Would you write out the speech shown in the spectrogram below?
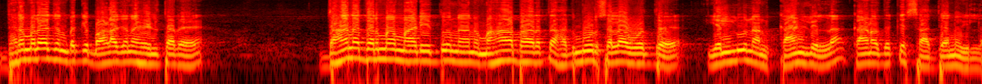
ಧರ್ಮರಾಜನ ಬಗ್ಗೆ ಬಹಳ ಜನ ಹೇಳ್ತಾರೆ, ದಾನ ಧರ್ಮ ಮಾಡಿದ್ದು ನಾನು ಮಹಾಭಾರತ ಹದಿಮೂರು ಸಲ ಓದಿದೆ ಎಲ್ಲೂ ನಾನು ಕಾಣಲಿಲ್ಲ, ಕಾಣೋದಕ್ಕೆ ಸಾಧ್ಯವೂ ಇಲ್ಲ.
